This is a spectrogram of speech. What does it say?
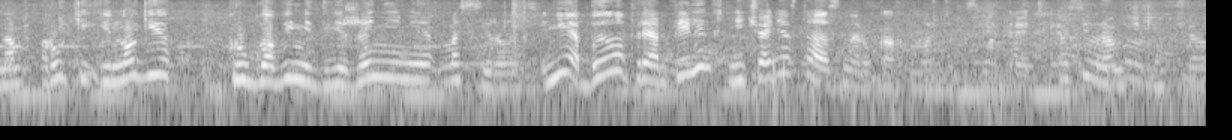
Нам руки и ноги круговыми движениями массировать. Не, было прям пилинг, ничего не осталось на руках. Можете посмотреть. Я попробую, ручки. Ничего,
